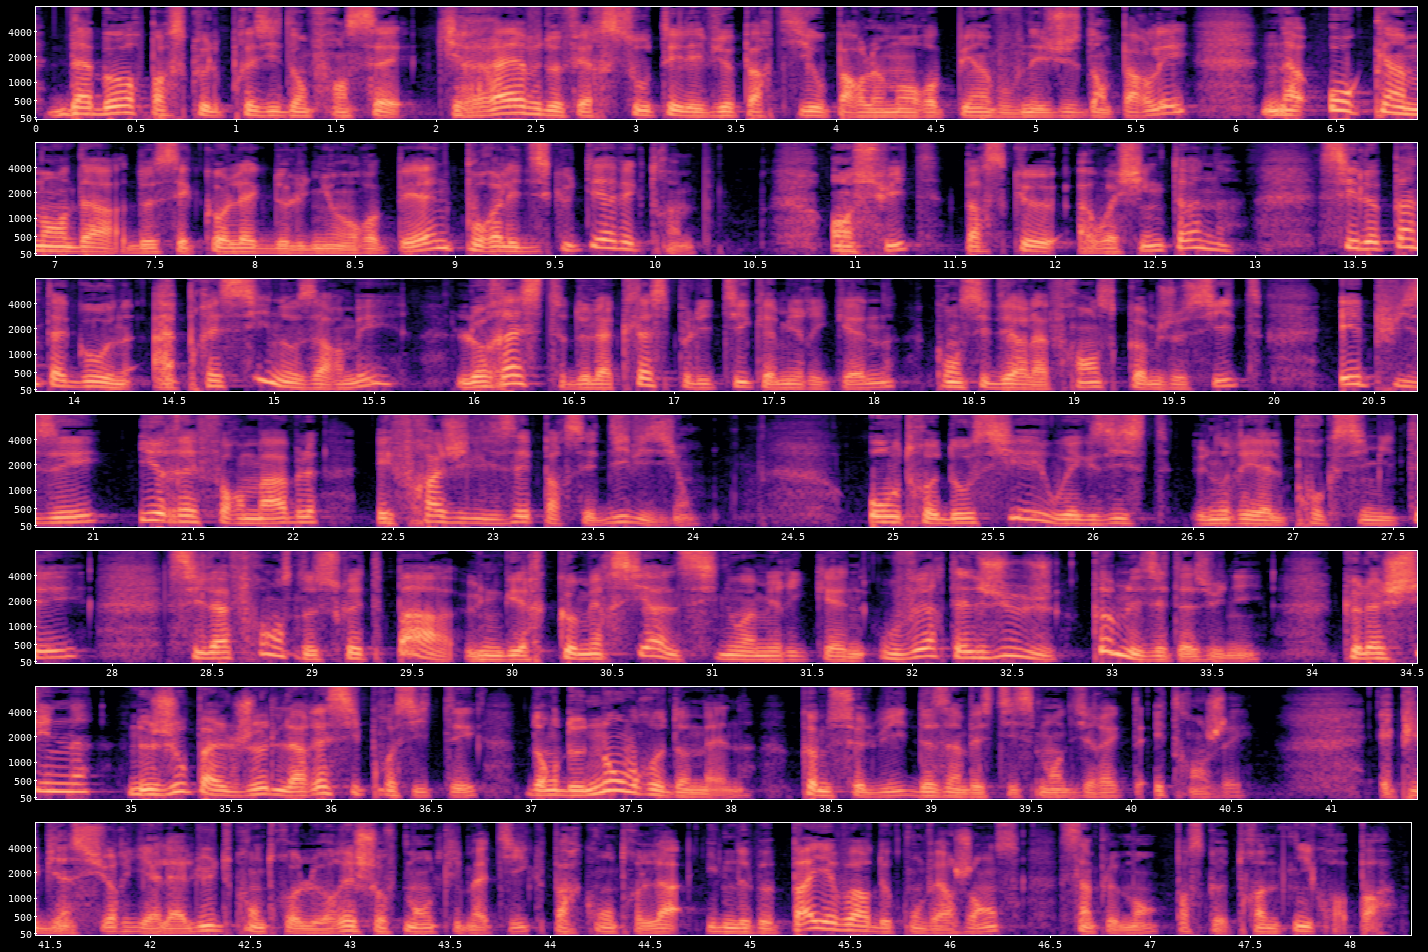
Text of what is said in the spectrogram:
d'abord parce que le président français, qui rêve de faire sauter les vieux partis au Parlement européen, vous venez juste d'en parler, n'a aucun mandat de ses collègues de l'Union européenne pour aller discuter avec Trump. Ensuite, parce que, à Washington, si le Pentagone apprécie nos armées, le reste de la classe politique américaine considère la France comme, je cite, épuisée, irréformable et fragilisée par ses divisions. Autre dossier où existe une réelle proximité, si la France ne souhaite pas une guerre commerciale sino-américaine ouverte, elle juge, comme les États-Unis, que la Chine ne joue pas le jeu de la réciprocité dans de nombreux domaines, comme celui des investissements directs étrangers. Et puis bien sûr, il y a la lutte contre le réchauffement climatique. Par contre, là, il ne peut pas y avoir de convergence, simplement parce que Trump n'y croit pas.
